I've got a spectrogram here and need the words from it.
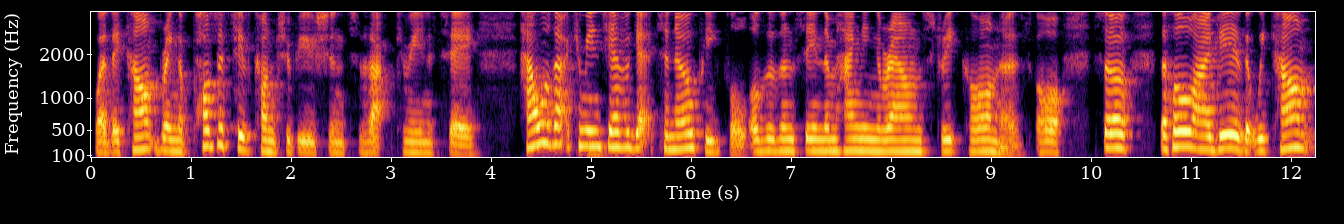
where they can't bring a positive contribution to that community, how will that community ever get to know people other than seeing them hanging around street corners? Or so the whole idea that we can't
